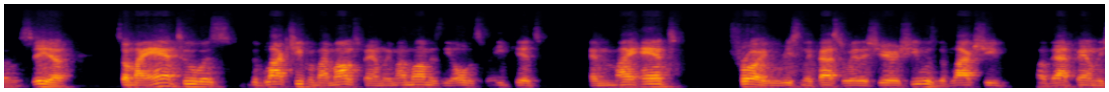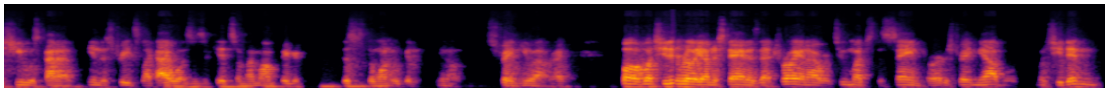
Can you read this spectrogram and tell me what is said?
So, see ya. So my aunt, who was the black sheep of my mom's family, my mom is the oldest of eight kids, and my aunt Troy, who recently passed away this year, she was the black sheep of that family. She was kind of in the streets like I was as a kid. So my mom figured this is the one who could, you know, straighten you out, right? Well, what she didn't really understand is that Troy and I were too much the same for her to straighten me out. But when she didn't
